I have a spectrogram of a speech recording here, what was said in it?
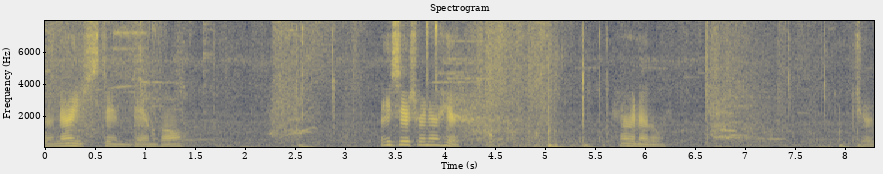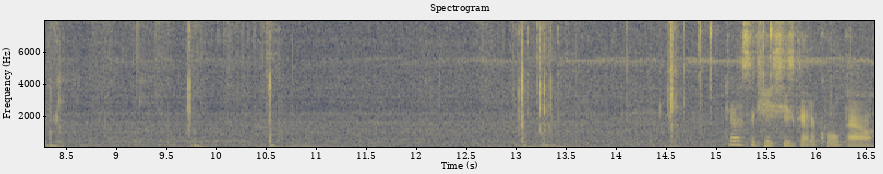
There now you stand damn ball. Are you serious right now? Here. Have another one. Jerk. Just in case he's got a cool pal.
